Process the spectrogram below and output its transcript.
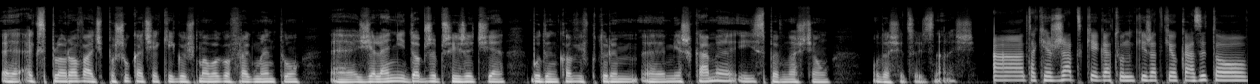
eksplorować, poszukać jakiegoś małego fragmentu E, zieleni, dobrze przyjrzeć się budynkowi, w którym e, mieszkamy i z pewnością uda się coś znaleźć. A takie rzadkie gatunki, rzadkie okazy, to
